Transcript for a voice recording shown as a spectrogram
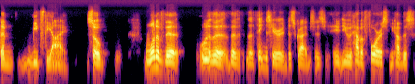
than meets the eye. So one of the one of the, the the things here it describes is you have a forest you have this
